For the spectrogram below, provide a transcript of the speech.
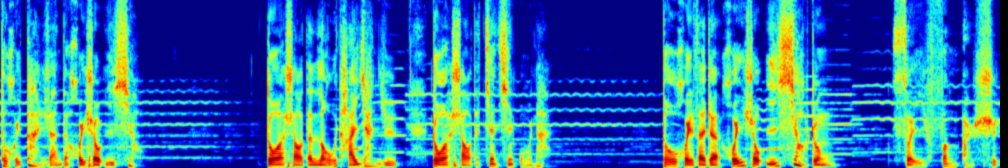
都会淡然的回首一笑。多少的楼台烟雨，多少的艰辛无奈，都会在这回首一笑中随风而逝。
